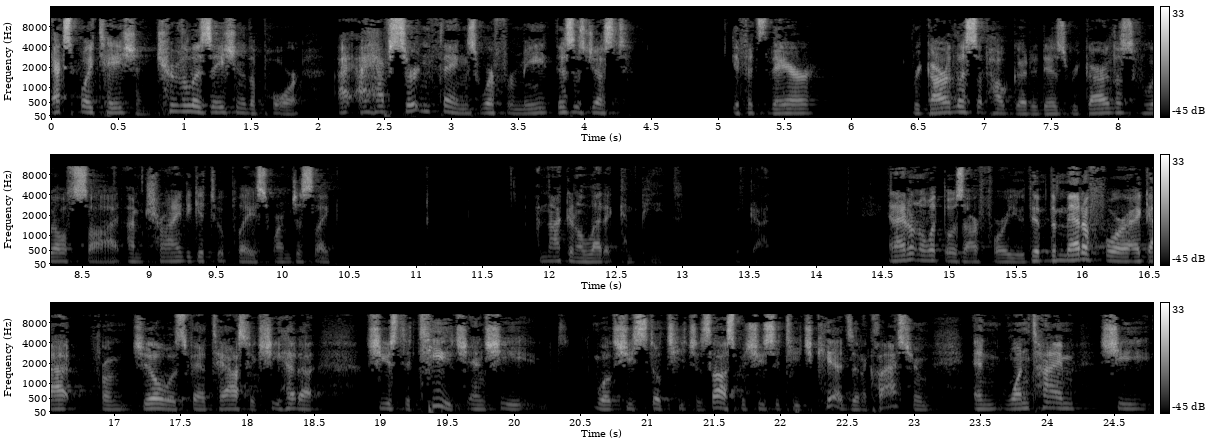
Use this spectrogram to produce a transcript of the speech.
exploitation, trivialization of the poor, I, I have certain things where for me, this is just, if it's there, regardless of how good it is, regardless of who else saw it, I'm trying to get to a place where I'm just like, I'm not going to let it compete. And I don't know what those are for you. The, the, metaphor I got from Jill was fantastic. She had a, she used to teach, and she well, she still teaches us, but she used to teach kids in a classroom. And one time she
